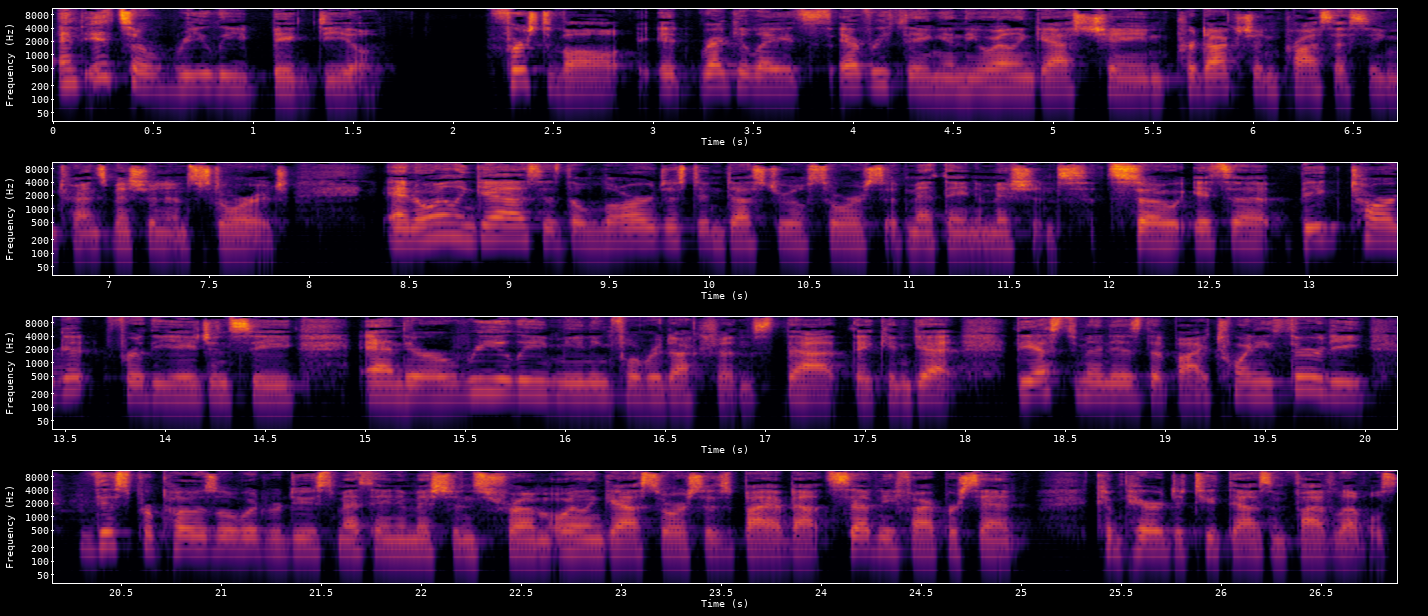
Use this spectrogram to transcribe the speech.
And it's a really big deal. First of all, it regulates everything in the oil and gas chain, production, processing, transmission, and storage. And oil and gas is the largest industrial source of methane emissions. So it's a big target for the agency, and there are really meaningful reductions that they can get. The estimate is that by 2030, this proposal would reduce methane emissions from oil and gas sources by about 75% compared to 2005 levels.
